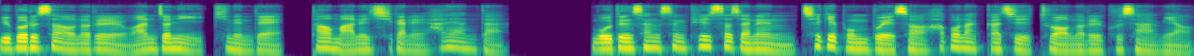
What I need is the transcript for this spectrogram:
유버르사 언어를 완전히 익히는데 더 많은 시간을 할애한다. 모든 상승 필사자는 체계 본부에서 하보나까지 두 언어를 구사하며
